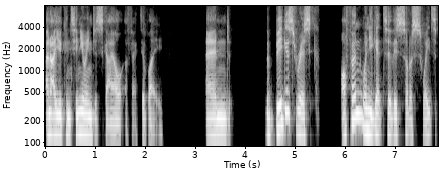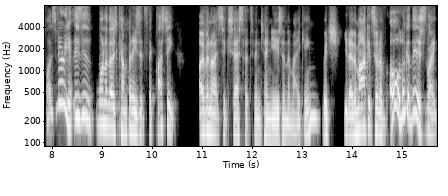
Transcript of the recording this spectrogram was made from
and are you continuing to scale effectively? And the biggest risk often when you get to this sort of sweet spot, it's very. This is one of those companies. It's the classic overnight success that's been 10 years in the making, which, you know, the market sort of, oh, look at this, like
